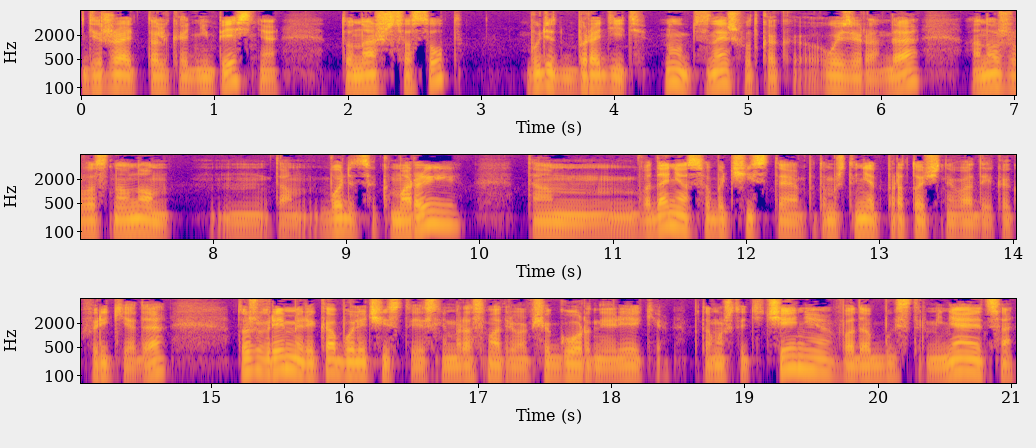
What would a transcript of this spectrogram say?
держать только одни песни, то наш сосуд будет бродить. Ну, ты знаешь, вот как озеро, да, оно же в основном там водятся комары, там вода не особо чистая, потому что нет проточной воды, как в реке, да. В то же время река более чистая, если мы рассматриваем вообще горные реки, потому что течение, вода быстро меняется,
